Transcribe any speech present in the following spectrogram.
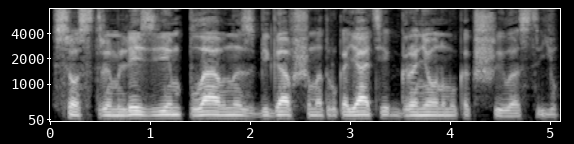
с острым лезвием, плавно сбегавшим от рукояти к граненому, как шило, острию.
